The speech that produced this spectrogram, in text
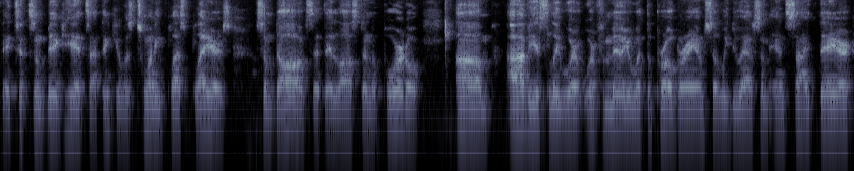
They took some big hits. I think it was 20 plus players, some dogs that they lost in the portal. Um, obviously, we're, we're familiar with the program, so we do have some insight there.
